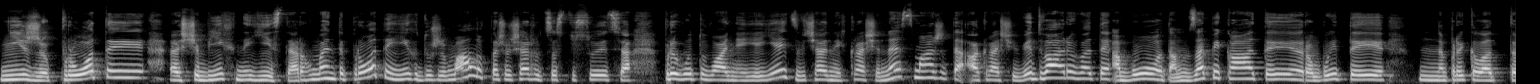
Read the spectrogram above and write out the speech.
ніж проти, е, щоб їх не їсти. Аргументи проти їх дуже мало. В першу чергу це стосується приготування яєць. Звичайно, їх краще не смажити, а краще відварювати там запікати, робити. Наприклад, е,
